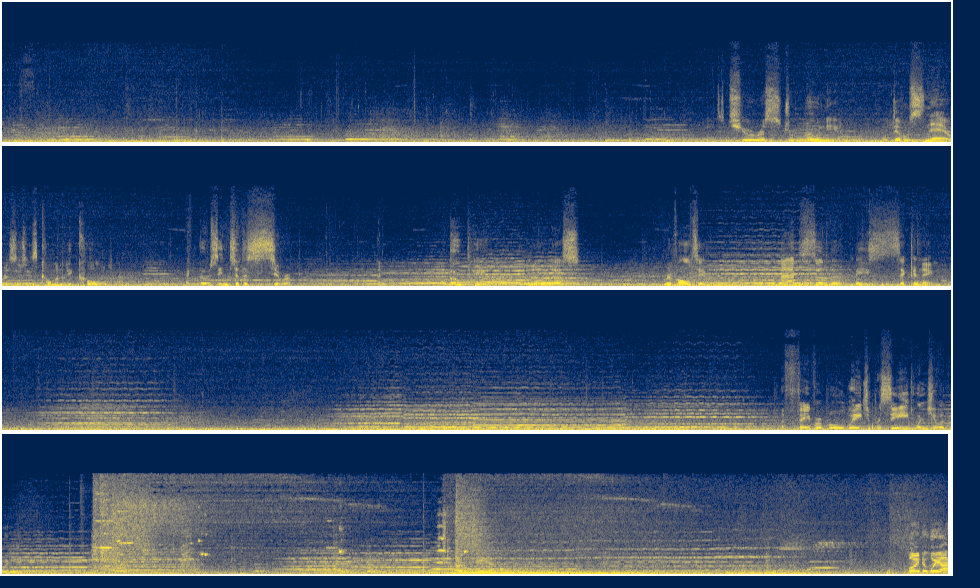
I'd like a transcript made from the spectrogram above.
Stramonium, or devil's snare as it is commonly called. That goes into the syrup. And opium, no less. Revolting. Absolutely sickening. A favorable way to proceed, wouldn't you agree?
